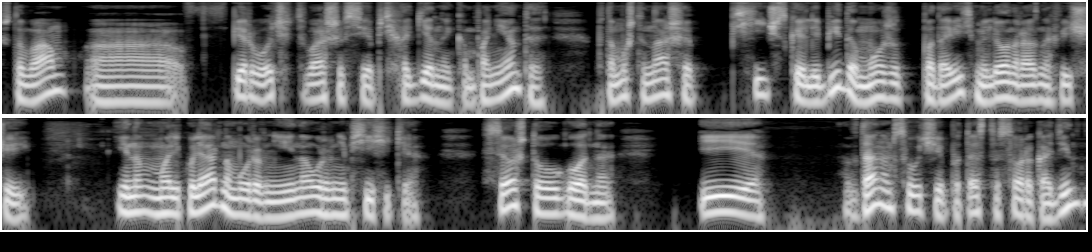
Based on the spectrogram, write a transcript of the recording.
что вам а, в первую очередь ваши все психогенные компоненты, потому что наша психическая либидо может подавить миллион разных вещей. И на молекулярном уровне, и на уровне психики. Все, что угодно. И в данном случае ПТ-141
